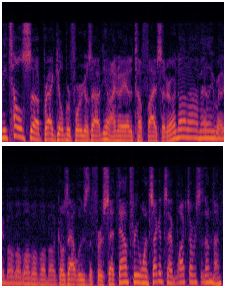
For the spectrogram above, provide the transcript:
and he tells uh, Brad Gilbert before he goes out, you know, I know he had a tough five setter. Oh, no, no, I'm only ready, blah, blah, blah, blah, blah, blah. Goes out, loses the first set, down 3 1 second set, walks over, says, I'm done.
